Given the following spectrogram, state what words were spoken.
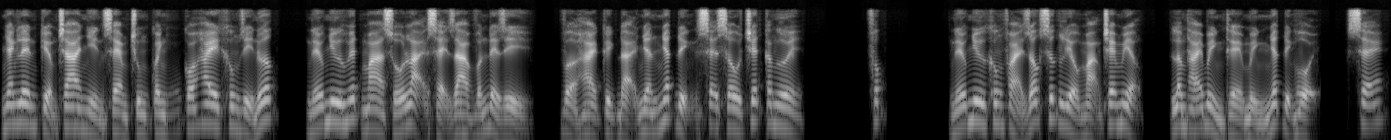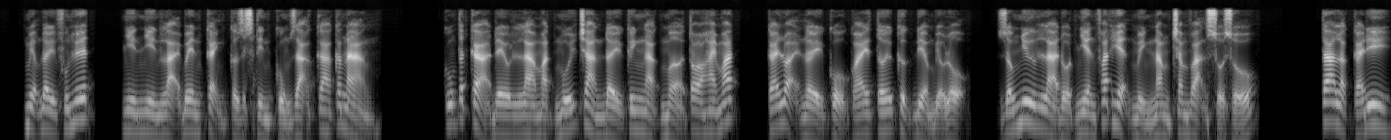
nhanh lên kiểm tra nhìn xem chung quanh có hay không gì nước, nếu như huyết ma số lại xảy ra vấn đề gì, vở hài kịch đại nhân nhất định sẽ sâu chết các ngươi. Phúc! Nếu như không phải dốc sức liều mạng che miệng, Lâm Thái Bình thể mình nhất định hội, sẽ, miệng đầy phun huyết, nhìn nhìn lại bên cạnh cờ cùng dạ ca các nàng. Cũng tất cả đều là mặt mũi tràn đầy kinh ngạc mở to hai mắt, cái loại nầy cổ quái tới cực điểm biểu lộ, giống như là đột nhiên phát hiện mình 500 vạn sổ số. Ta lật cái đi,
